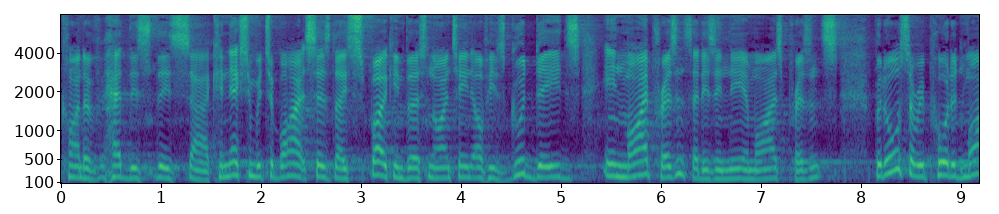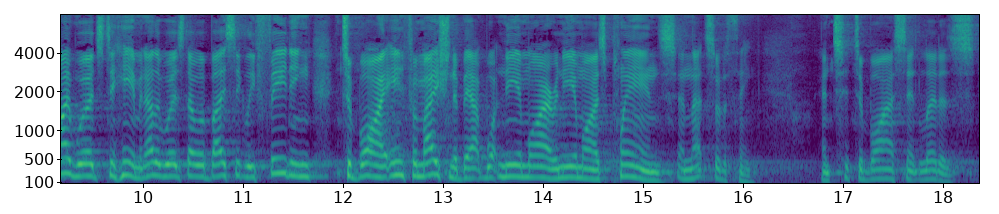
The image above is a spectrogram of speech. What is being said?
kind of had this, this uh, connection with Tobiah, it says they spoke in verse 19 of his good deeds in my presence, that is in Nehemiah's presence, but also reported my words to him. In other words, they were basically feeding Tobiah information about what Nehemiah and Nehemiah's plans and that sort of thing. And Tobiah sent letters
